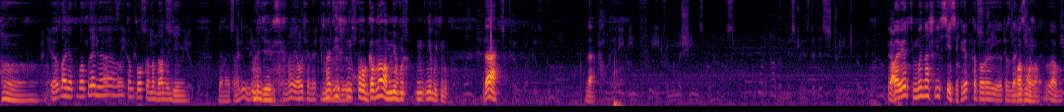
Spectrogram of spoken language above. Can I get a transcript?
И останется последняя концовка на данный день. Я на это надеюсь. Надеюсь. Ну, я очень на это Надеюсь, что никакого говна нам не, вы... не выкинут. Да. Да. Да. Поверьте, мы нашли все секреты, которые это здание Возможно. скрывает. Ну да,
